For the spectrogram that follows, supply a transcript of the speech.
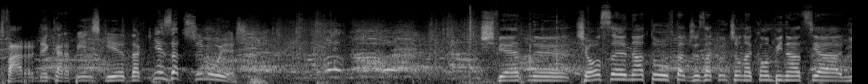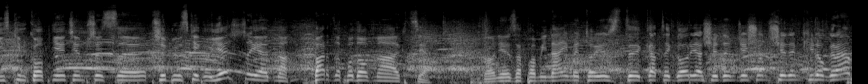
Twardy Karpiński jednak nie zatrzymuje się. Świetny cios e, na tułów, także zakończona kombinacja niskim kopnięciem przez e, Przybylskiego. Jeszcze jedna bardzo podobna akcja. No nie zapominajmy, to jest y, kategoria 77 kg.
